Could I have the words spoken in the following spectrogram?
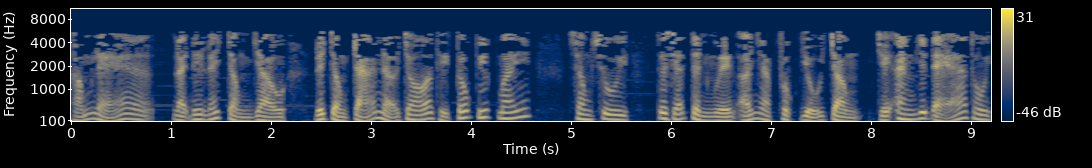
Không lẽ lại đi lấy chồng giàu để chồng trả nợ cho thì tốt biết mấy. Xong xuôi, tôi sẽ tình nguyện ở nhà phục vụ chồng, chỉ ăn với đẻ thôi.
